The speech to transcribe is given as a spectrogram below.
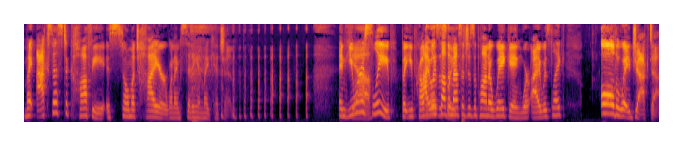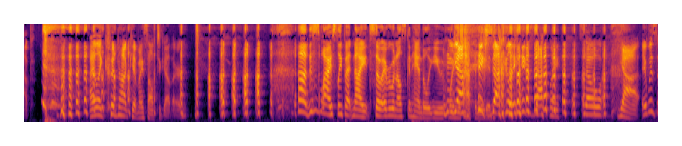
my access to coffee is so much higher when I'm sitting in my kitchen. And you were asleep, but you probably saw the messages upon awaking where I was like all the way jacked up. I like could not get myself together. Uh, this is why I sleep at night, so everyone else can handle you yeah, exactly, exactly. So yeah, it was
